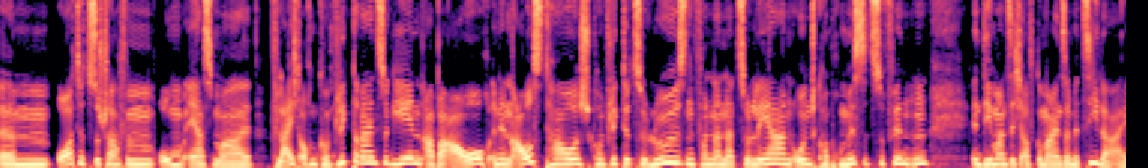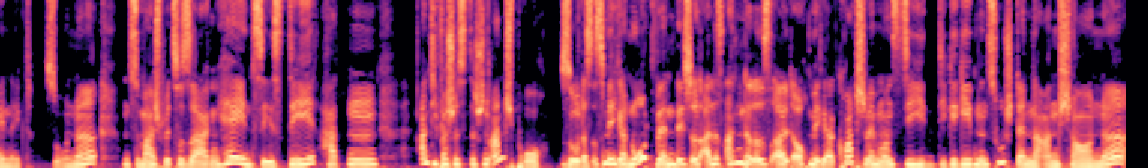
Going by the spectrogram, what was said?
ähm, Orte zu schaffen, um erstmal vielleicht auch in Konflikte reinzugehen, aber auch in den Austausch, Konflikte zu lösen, voneinander zu lernen und Kompromisse zu finden, indem man sich auf gemeinsame Ziele einigt, so, ne, und zum Beispiel zu sagen, hey, ein CSD hat ein antifaschistischen Anspruch. So, das ist mega notwendig und alles andere ist halt auch mega Quatsch, wenn wir uns die, die gegebenen Zustände anschauen, ne?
